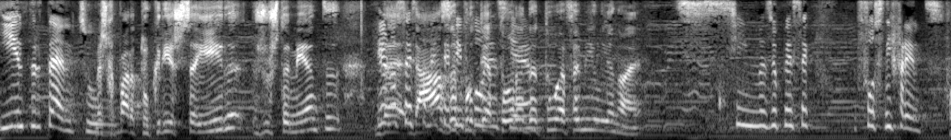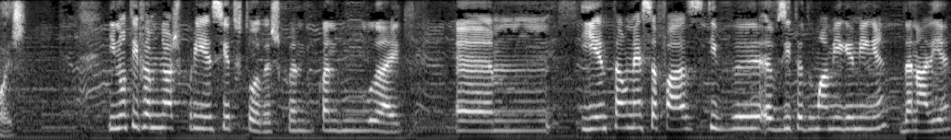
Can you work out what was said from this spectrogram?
E entretanto. Mas repara, tu querias sair justamente da, se da asa protetora da tua família, não é? Sim, mas eu pensei que fosse diferente. Pois. E não tive a melhor experiência de todas quando, quando me mudei. Ahm, e então nessa fase tive a visita de uma amiga minha, da Nádia,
